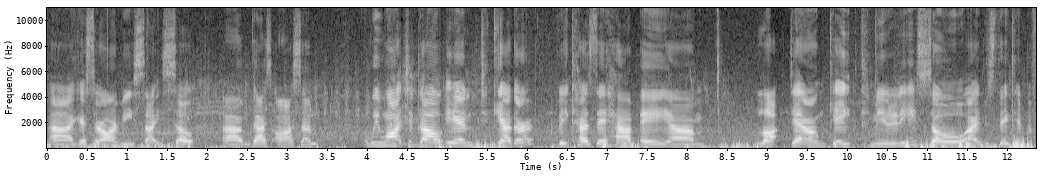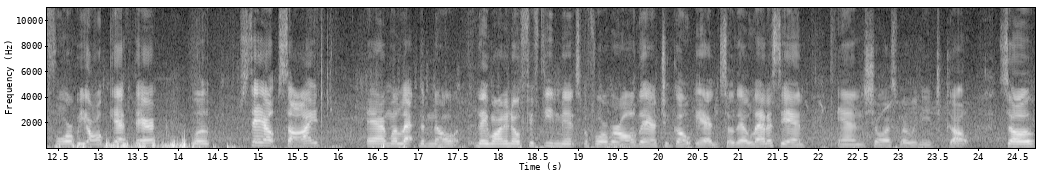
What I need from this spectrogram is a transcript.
uh, I guess they're RV sites. So um, that's awesome. We want to go in together because they have a um, lockdown gate community. So I was thinking before we all get there, we'll stay outside and we'll let them know. They want to know 15 minutes before we're all there to go in. So they'll let us in and show us where we need to go. So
